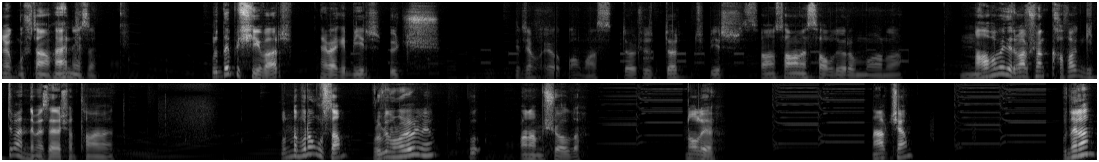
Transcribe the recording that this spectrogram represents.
Yokmuş tamam her neyse. Burada bir şey var. Hani belki 1, 3... Diyeceğim yok olmaz. 404, 1. Şu an tamamen sallıyorum bu arada. Ne yapabilirim abi şu an kafa gitti bende mesela şu an tamamen. Bunda buna vursam. Miyim? Vurabilir miyim? Bu anam bir şey oldu. Ne oluyor? Ne yapacağım? Bu ne lan?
